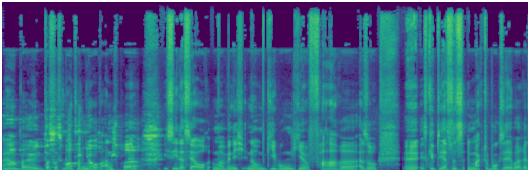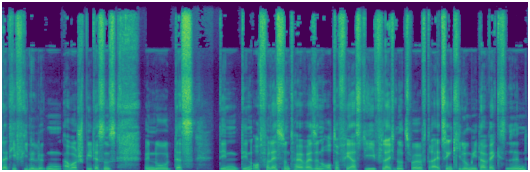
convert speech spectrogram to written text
Ja, weil das, was Martin ja auch ansprach, ich sehe das ja auch immer, wenn ich in der Umgebung hier fahre. Also äh, es gibt erstens in Magdeburg selber relativ viele Lücken, aber spätestens, wenn du das den, den Ort verlässt und teilweise in Orte fährst, die vielleicht nur 12, 13 Kilometer weg sind,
